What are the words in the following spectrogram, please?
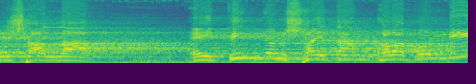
ইনশাল্লাহ এই তিনজন শয়তান ধরা পড়লি,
